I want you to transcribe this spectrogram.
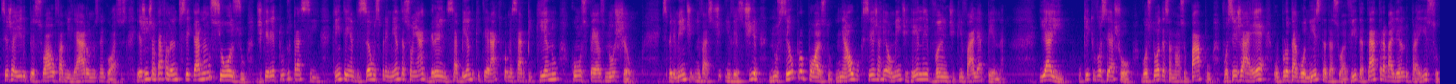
seja ele pessoal, familiar ou nos negócios. E a gente não está falando de ser ganancioso, de querer tudo para si. Quem tem ambição experimenta sonhar grande, sabendo que terá que começar pequeno com os pés no chão. Experimente investir, investir no seu propósito, em algo que seja realmente relevante, que vale a pena. E aí, o que, que você achou? Gostou desse nosso papo? Você já é o protagonista da sua vida? Está trabalhando para isso?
